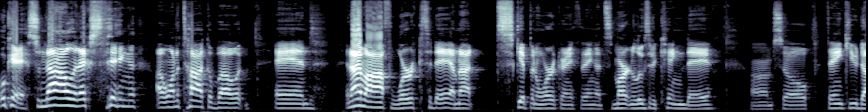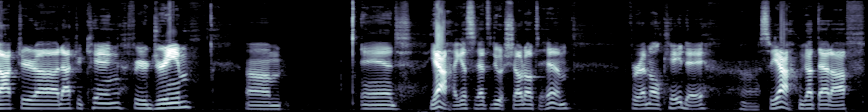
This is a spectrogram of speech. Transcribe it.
Okay, so now the next thing I want to talk about, and and I'm off work today. I'm not skipping work or anything. It's Martin Luther King Day. Um, so thank you, Doctor uh, Doctor King, for your dream. Um, and yeah, I guess I have to do a shout out to him for MLK Day. Uh, so yeah, we got that off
